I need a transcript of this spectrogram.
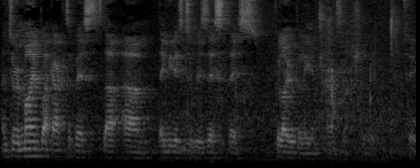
and to remind black activists that um, they needed to resist this globally and transnationally too.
